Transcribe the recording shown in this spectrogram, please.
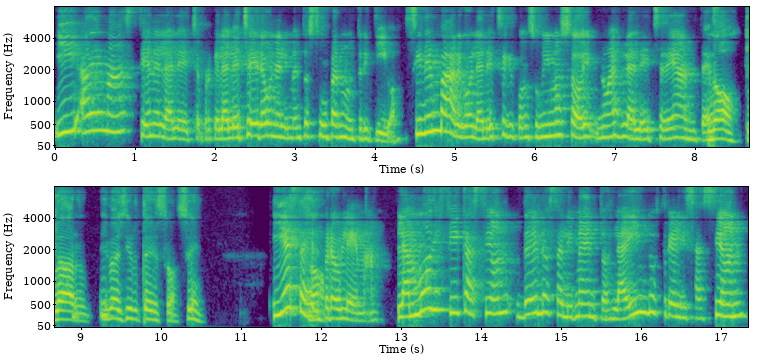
y además tiene la leche, porque la leche era un alimento súper nutritivo. Sin embargo, la leche que consumimos hoy no es la leche de antes. No, claro, iba a decirte eso, sí. Y ese es no. el problema, la modificación de los alimentos, la industrialización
